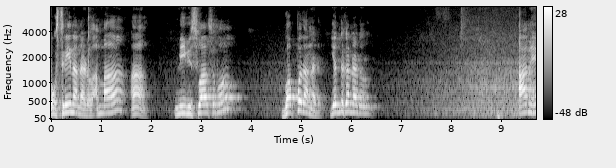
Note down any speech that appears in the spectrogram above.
ఒక స్త్రీని అన్నాడు అమ్మా నీ విశ్వాసము గొప్పదన్నాడు. ఎందుకన్నాడు? ఆమె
